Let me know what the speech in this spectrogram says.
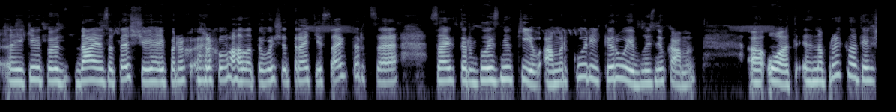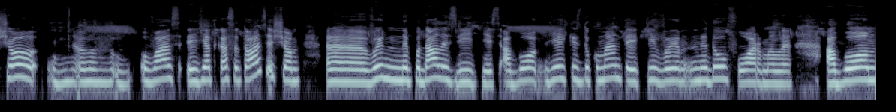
е, який відповідає за те, що я і перерахувала, тому що третій сектор це сектор близнюків, а Меркурій керує близнюками. От, е, наприклад, якщо у вас є така ситуація, що е, ви не подали звітність, або є якісь документи, які ви недооформили, або,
